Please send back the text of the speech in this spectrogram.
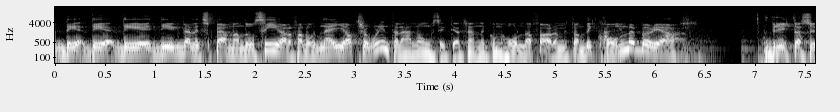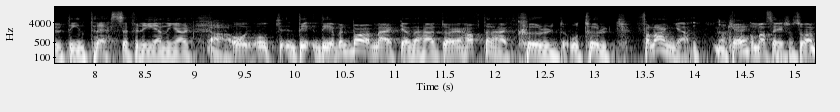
det, det, det, det är väldigt spännande att se i alla fall. Och nej, jag tror inte den här långsiktiga trenden kommer hålla för dem, utan det kommer börja brytas ut i intresseföreningar. Ja. Och, och det, det är väl bara att märka det här, du har haft den här kurd och turkfalangen. Okej. Om man säger som så.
